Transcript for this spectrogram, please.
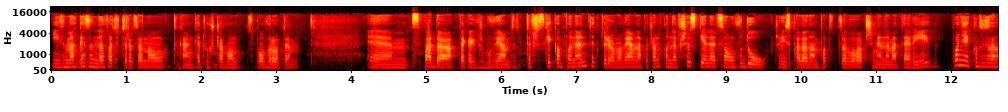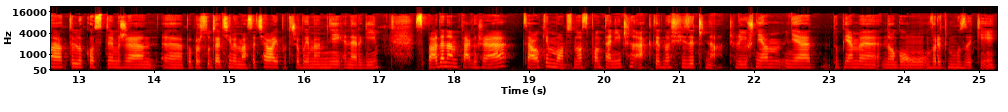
i zmagazynować utraconą tkankę tłuszczową z powrotem. Spada, tak jak już mówiłam, te wszystkie komponenty, które omawiałam na początku, one wszystkie lecą w dół, czyli spada nam podstawowa przemiana materii, poniekąd związana tylko z tym, że e, po prostu tracimy masę ciała i potrzebujemy mniej energii. Spada nam także całkiem mocno spontaniczna aktywność fizyczna, czyli już nie, nie tupiemy nogą w rytm muzyki,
